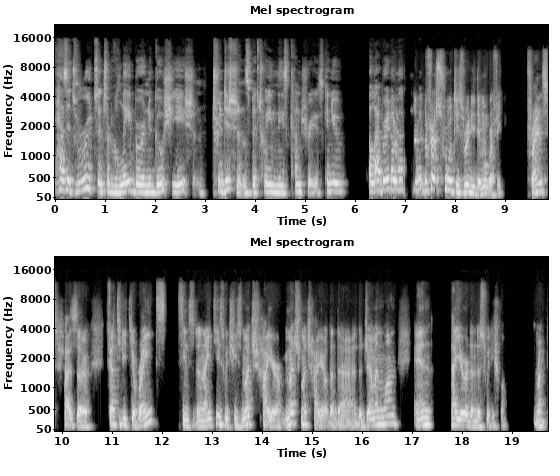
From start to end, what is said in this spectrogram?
has its roots in sort of labor negotiation traditions between these countries. Can you elaborate on that? The first root is really demographic. France has a fertility rate since the 90s, which is much higher, much, much higher than the, the German one and higher than the Swedish one, hmm. right?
